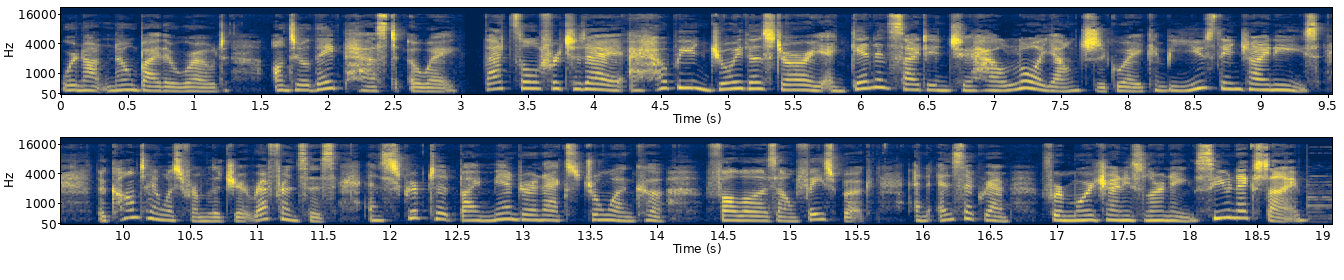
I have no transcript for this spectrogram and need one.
were not known by the world until they passed away. That's all for today. I hope you enjoyed the story and get insight into how Luoyang Zhigui can be used in Chinese. The content was from legit references and scripted by Mandarin X Zhongwen Follow us on Facebook and Instagram for more Chinese learning. See you next time.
